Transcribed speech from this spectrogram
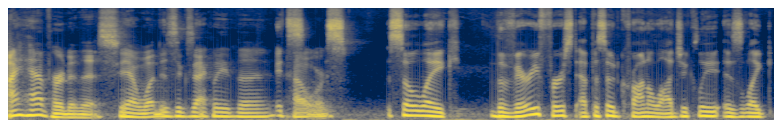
I have heard of this. Yeah, what is exactly the It's how it works? so like the very first episode chronologically is like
